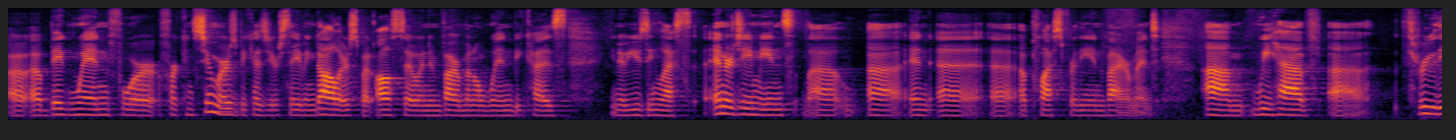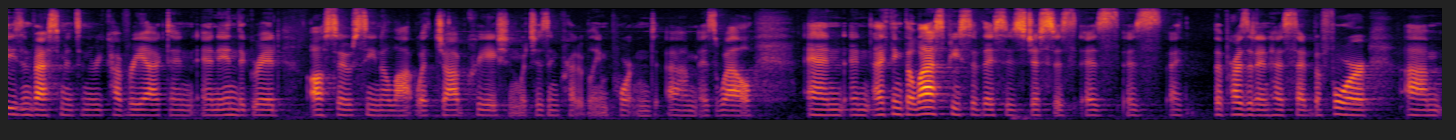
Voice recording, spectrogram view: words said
uh, a big win for, for consumers because you're saving dollars, but also an environmental win because you know, using less energy means uh, uh an, uh, a plus for the environment. Um, we have, uh, through these investments in the Recovery Act and, and in the grid, also seen a lot with job creation, which is incredibly important um, as well. And, and I think the last piece of this is just as, as, as I, the president has said before, um,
